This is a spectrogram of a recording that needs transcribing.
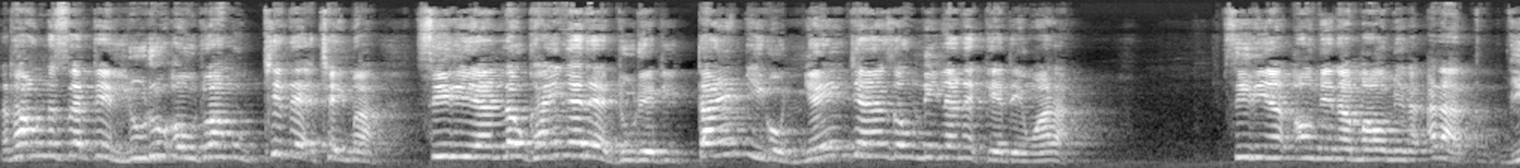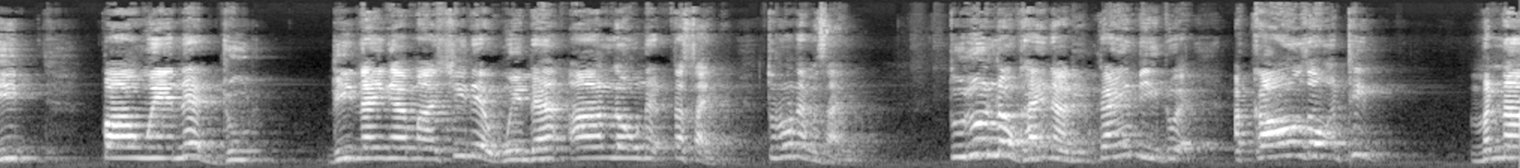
2021လူထုအုံကြွားမှုဖြစ်တဲ့အချိန်မှာစီရီယန်လောက်ခိုင်းခဲ့တဲ့ဒူတွေဒီတိုင်းပြည်ကိုငြိမ်းချမ်းဆုံးနီလန်းနဲ့ကယ်တင်သွားတာစီရီယန်အောင်မြင်တာမအောင်မြင်တာအဲ့ဒါဒီ ပါဝင်တဲ့ဒူဒီနိုင်ငံမှာရှိတဲ့ဝန်ထမ်းအားလုံးနဲ့တက်ဆိုင်တယ်သူတို့နဲ့မဆိုင်ဘူး သူတို့လောက်ခိုင်းတာဒီတိုင်းပြည်အတွက်အကောင်းဆုံးအထိမနာ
